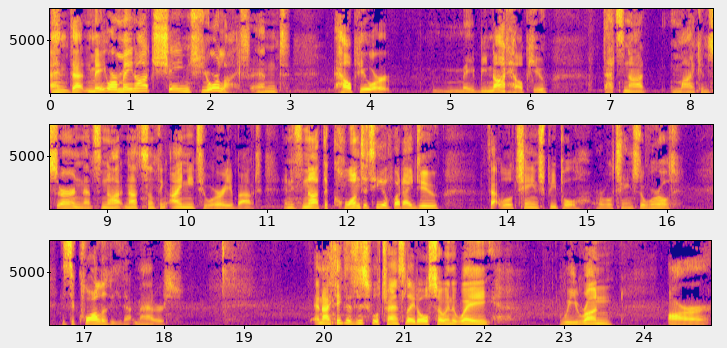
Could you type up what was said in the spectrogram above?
And that may or may not change your life and help you or maybe not help you. That's not my concern. That's not, not something I need to worry about. And it's not the quantity of what I do that will change people or will change the world. It's the quality that matters. And I think that this will translate also in the way we run our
